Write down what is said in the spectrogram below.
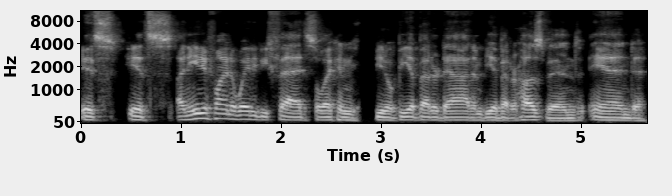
it's it's i need to find a way to be fed so i can you know be a better dad and be a better husband. And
